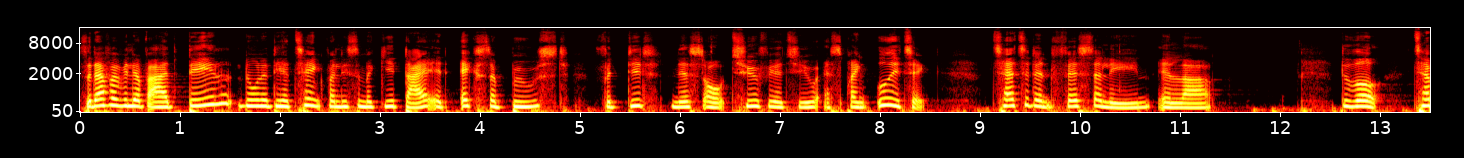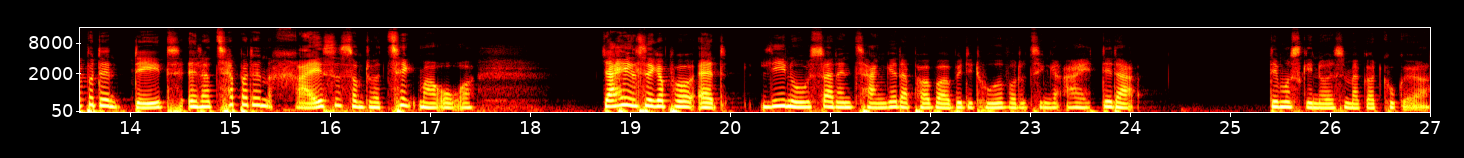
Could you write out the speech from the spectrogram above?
Så derfor vil jeg bare dele nogle af de her ting, for ligesom at give dig et ekstra boost for dit næste år 2024 at springe ud i ting. Tag til den fest alene, eller du ved, tag på den date, eller tag på den rejse, som du har tænkt mig over. Jeg er helt sikker på, at lige nu, så er der en tanke, der popper op i dit hoved, hvor du tænker, ej, det der, det er måske noget, som jeg godt kunne gøre.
